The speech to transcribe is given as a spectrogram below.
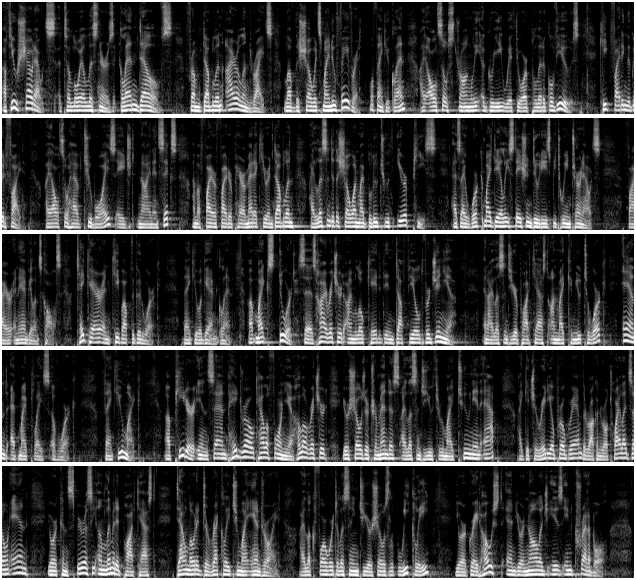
A few shout outs to loyal listeners. Glenn Delves, from Dublin, Ireland writes, Love the show, it's my new favorite. Well, thank you, Glenn. I also strongly agree with your political views. Keep fighting the good fight. I also have two boys, aged 9 and 6. I'm a firefighter paramedic here in Dublin. I listen to the show on my Bluetooth earpiece as I work my daily station duties between turnouts, fire and ambulance calls. Take care and keep up the good work. Thank you again, Glenn. Uh, Mike Stewart says Hi, Richard. I'm located in Duffield, Virginia, and I listen to your podcast on my commute to work and at my place of work. Thank you, Mike. Uh, Peter in San Pedro, California. Hello, Richard. Your shows are tremendous. I listen to you through my TuneIn app. I get your radio program, The Rock and Roll Twilight Zone, and your Conspiracy Unlimited podcast downloaded directly to my Android. I look forward to listening to your shows weekly. You're a great host, and your knowledge is incredible.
